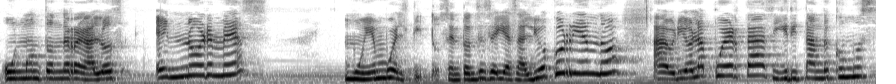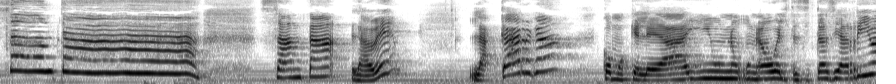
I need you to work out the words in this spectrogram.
un montón de regalos enormes muy envueltitos. Entonces ella salió corriendo, abrió la puerta así gritando como Santa. Santa la ve, la carga como que le da ahí una vueltecita hacia arriba,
